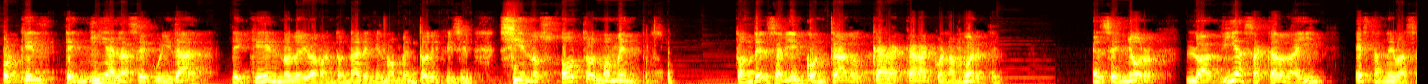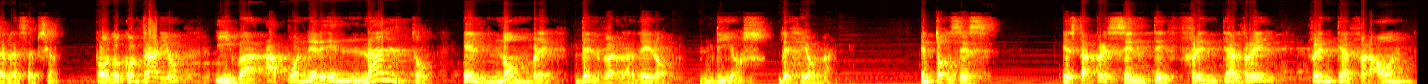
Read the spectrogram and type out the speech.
Porque él tenía la seguridad de que él no lo iba a abandonar en el momento difícil. Si en los otros momentos, donde él se había encontrado cara a cara con la muerte, el Señor lo había sacado de ahí, esta no iba a ser la excepción. Todo lo contrario, iba a poner en alto el nombre del verdadero Dios de Jehová. Entonces, está presente frente al rey, frente al faraón,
